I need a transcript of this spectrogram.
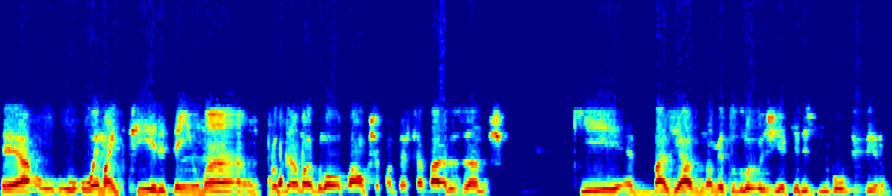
É, o, o, MIT ele tem uma, um programa global que acontece há vários anos, que é baseado na metodologia que eles desenvolveram.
